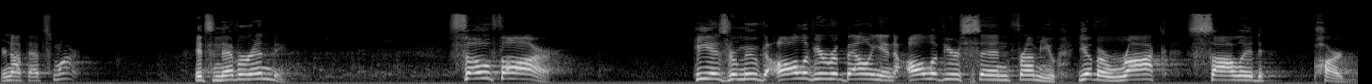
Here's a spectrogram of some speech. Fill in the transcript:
You're not that smart. It's never ending. So far, He has removed all of your rebellion, all of your sin from you. You have a rock solid pardon.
